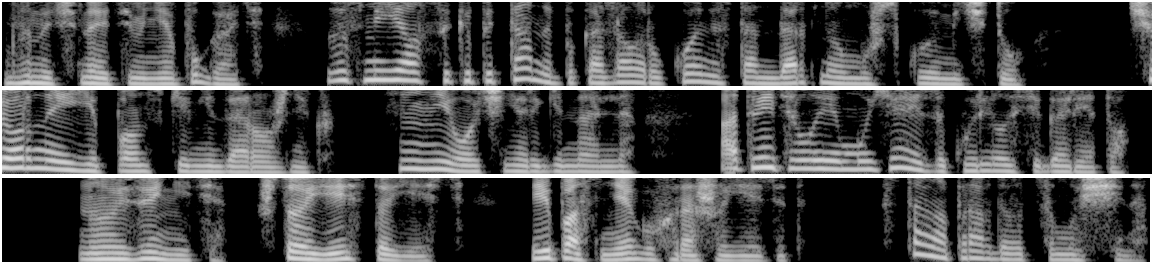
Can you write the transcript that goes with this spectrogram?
вы начинаете меня пугать», — засмеялся капитан и показал рукой на стандартную мужскую мечту — черный японский внедорожник. «Не очень оригинально», — ответила ему я и закурила сигарету. «Ну, извините, что есть, то есть. И по снегу хорошо ездит», — стал оправдываться мужчина.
